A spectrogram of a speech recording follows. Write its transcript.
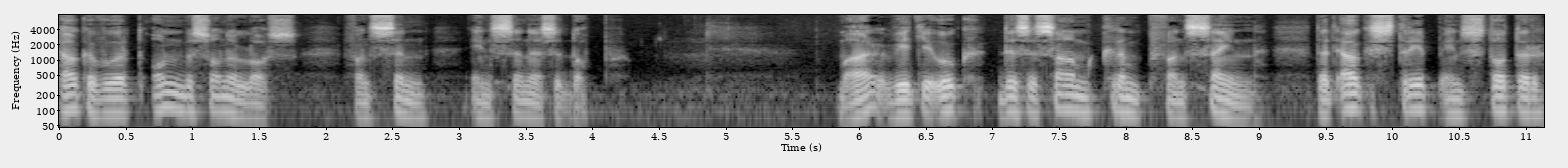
elke woord onbesonne los van sin en sinne se dop. Maar weet jy ook dis 'n saamkrimp van syn dat elke streep en stotter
